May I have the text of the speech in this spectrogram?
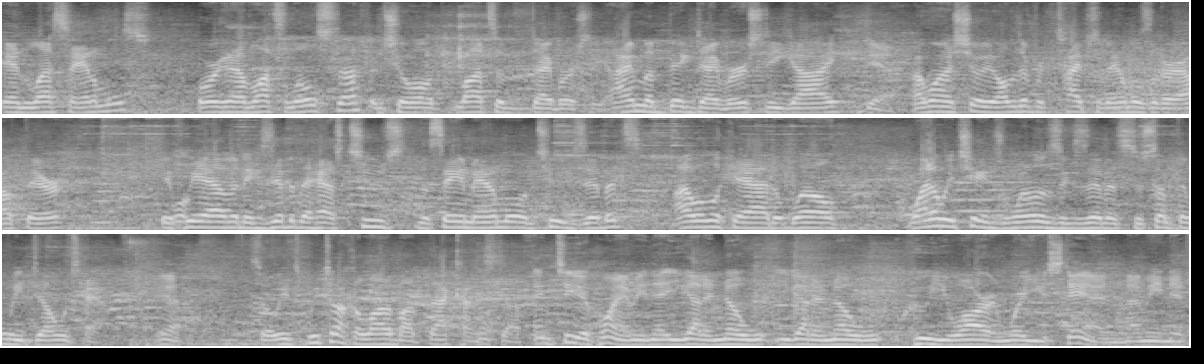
and less animals, or you can have lots of little stuff and show lots of diversity. I'm a big diversity guy. Yeah. I want to show you all the different types of animals that are out there. If we have an exhibit that has two the same animal in two exhibits, I will look at well. Why don't we change one of those exhibits to something we don't have? Yeah. So we, we talk a lot about that kind of stuff. And to your point, I mean, that you got to know you got to know who you are and where you stand. I mean, if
